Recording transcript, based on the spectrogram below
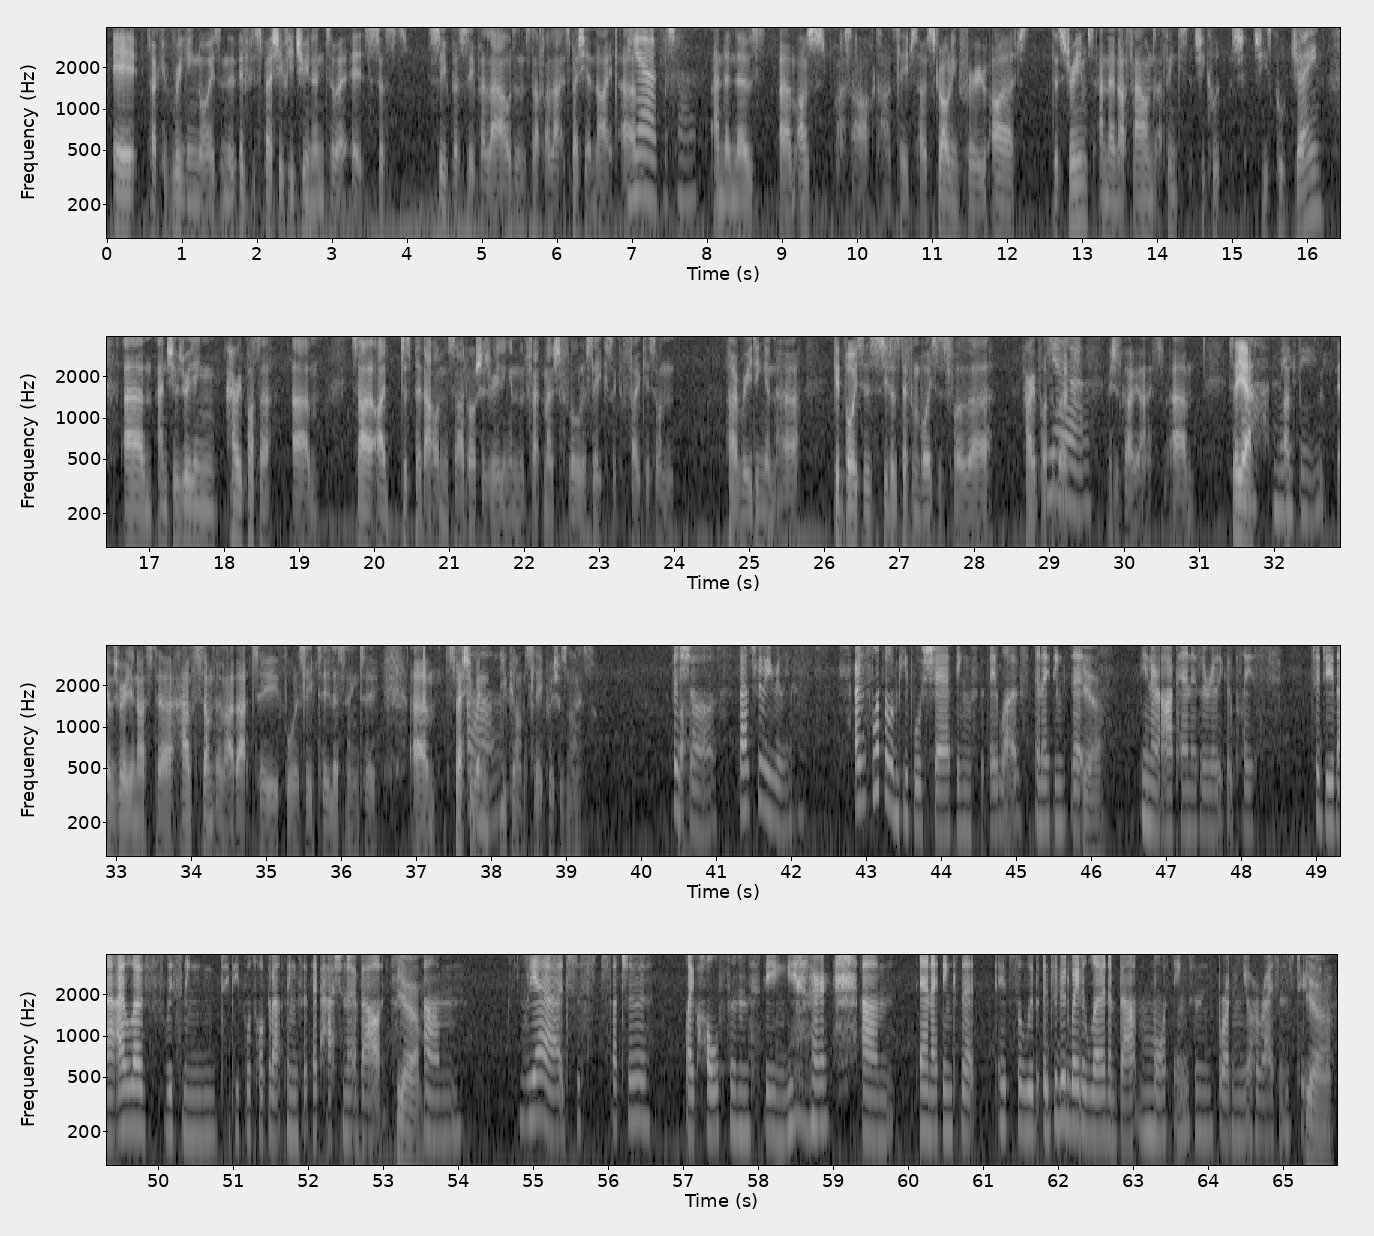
ear like a ringing noise, and if especially if you tune into it, it's just super super loud and stuff like that, especially at night. Um, yeah, for sure. and then there was um, I was I was like, oh, I can't sleep, so I was scrolling through uh, the streams, and then I found I think she called sh- she's called Jane, um, and she was reading Harry Potter. Um, so I, I just put that on the side while she was reading, and managed to fall asleep because I could focus on her reading and her good voices. She does different voices for the Harry Potter books, which is quite nice. Um, so yeah, Ah, I- amazing. it was really nice to have something like that to fall asleep to, listening to, um, especially Ah. when you can't sleep, which was nice. For but- sure. That's really, really nice. I just love it when people share things that they love. And I think that, Yeah, you know, RPAN is a really good place to do that. I love listening to people talk about things that they're passionate about. yeah, Um, yeah, it's just such a like wholesome thing, you know. Um, and I think that it's a little, it's a good way to learn about more things and broaden your horizons too. yeah. so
